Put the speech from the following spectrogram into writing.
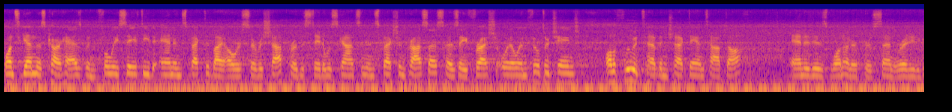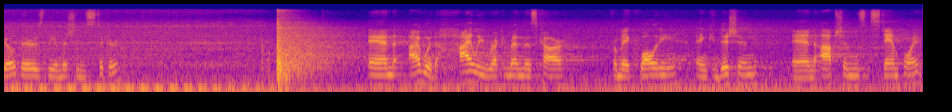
Once again, this car has been fully safetied and inspected by our service shop per the state of Wisconsin inspection process. Has a fresh oil and filter change. All the fluids have been checked and topped off. And it is 100% ready to go. There's the emissions sticker. And I would highly recommend this car from a quality and condition and options standpoint.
